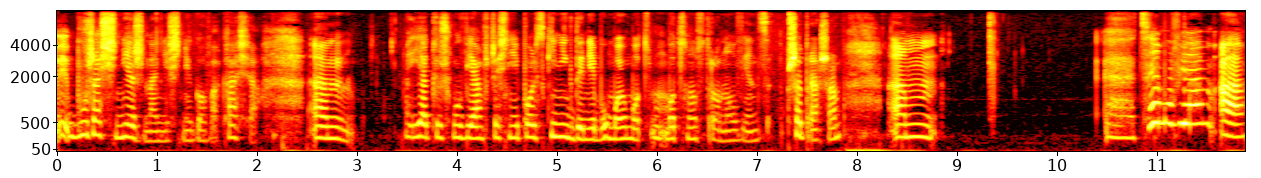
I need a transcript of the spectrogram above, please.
nie, burza śnieżna, nie śniegowa. Kasia. Um, jak już mówiłam wcześniej, Polski nigdy nie był moją moc, mocną stroną, więc przepraszam. Um, co ja mówiłam? A,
